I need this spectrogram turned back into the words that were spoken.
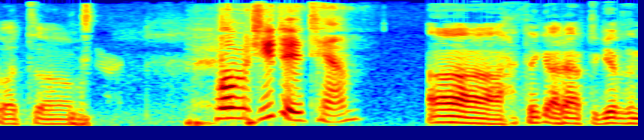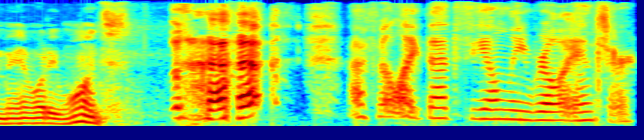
But um, What would you do, Tim? uh, I think I'd have to give the man what he wants. I feel like that's the only real answer.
